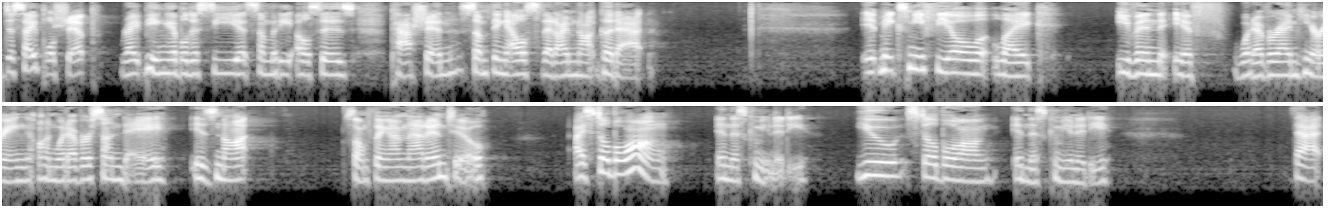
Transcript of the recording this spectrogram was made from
discipleship, right? Being able to see somebody else's passion, something else that I'm not good at it makes me feel like even if whatever I'm hearing on whatever Sunday is not something I'm that into, I still belong in this community. You still belong in this community. That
